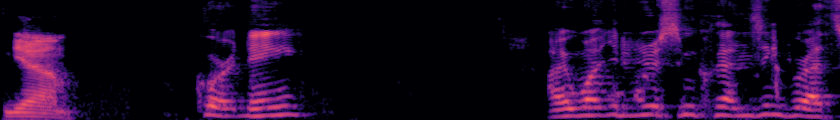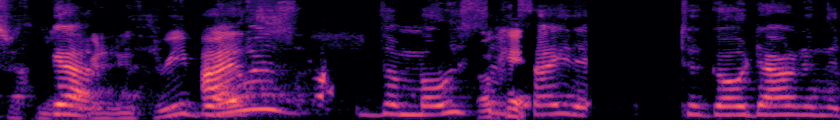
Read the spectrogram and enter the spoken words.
Yeah. Courtney, I want you to do some cleansing breaths with me. Yeah. We're gonna do three breaths. I was the most Okay. excited to go down in the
